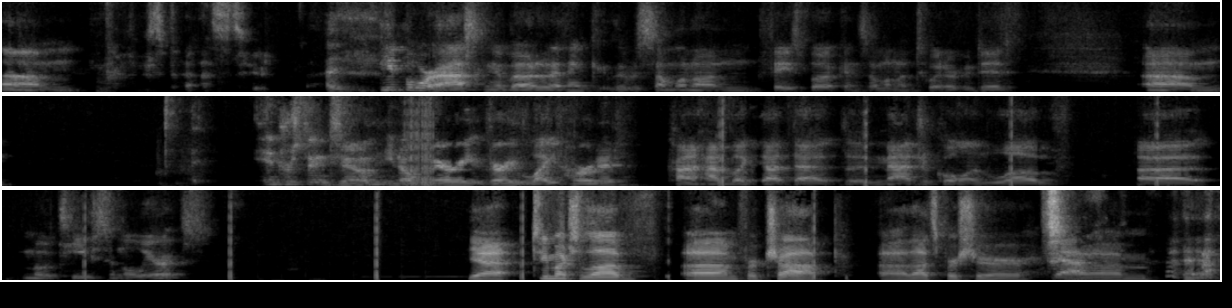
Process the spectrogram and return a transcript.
Um, fast, dude. I, people were asking about it. I think there was someone on Facebook and someone on Twitter who did. Um, interesting tune, you know, very very lighthearted. Kind of have like that that the magical and love uh, motifs in the lyrics. Yeah, too much love um, for Chop. Uh, that's for sure. Yeah. Um,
